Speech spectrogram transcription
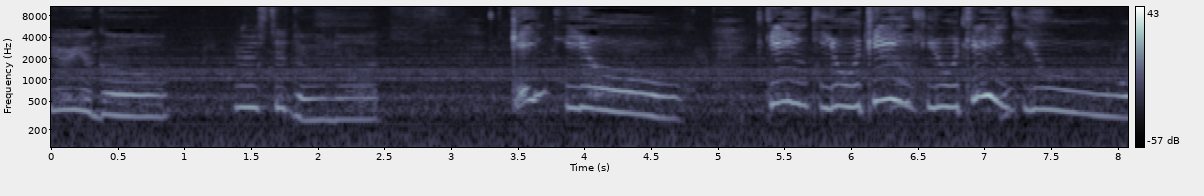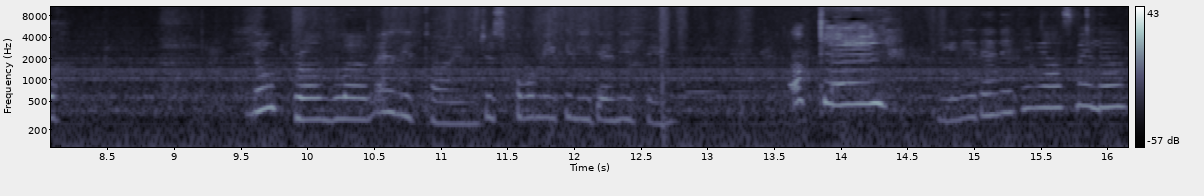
Here you go. Here's the donut. Thank you. Thank you, thank you, thank you. No problem. Anytime. Just call me if you need anything. Okay. Do you need anything else, my love?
